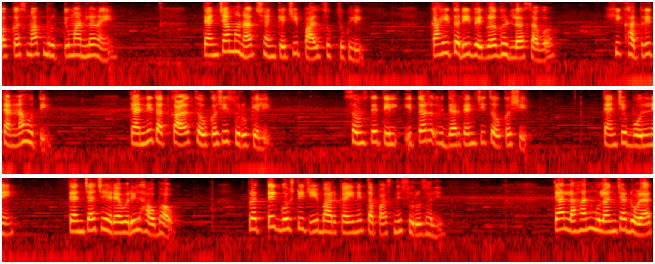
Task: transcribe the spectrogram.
अकस्मात मृत्यू मानलं नाही. त्यांच्या मनात शंकेची पाल चुकचुकली. काहीतरी वेगळं घडलं असावं ही खात्री त्यांना होती. त्यांनी तत्काळ चौकशी सुरू केली. संस्थेतील इतर विद्यार्थ्यांची चौकशी. त्यांचे बोलणे त्यांच्या चेहऱ्यावरील हावभाव. प्रत्येक गोष्टीची बारकाईने तपासणी सुरू झाली. त्या लहान मुलांच्या डोळ्यात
